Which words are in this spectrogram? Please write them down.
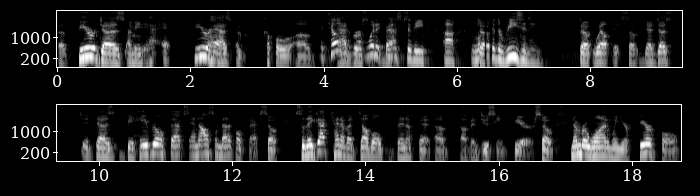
uh, fear does i mean fear has a couple of yeah, tell adverse what it does to the uh, so, to the reasoning. So well it, so it does it does behavioral effects and also medical effects. So so they got kind of a double benefit of of inducing fear. So number one when you're fearful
